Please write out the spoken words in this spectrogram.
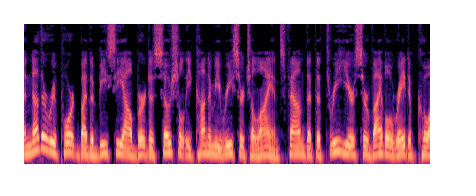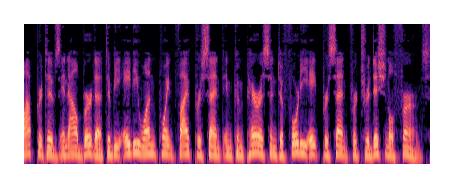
Another report by the BC Alberta Social Economy Research Alliance found that the three-year survival rate of cooperatives in Alberta to be 81.5% in comparison to 48% for traditional firms.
